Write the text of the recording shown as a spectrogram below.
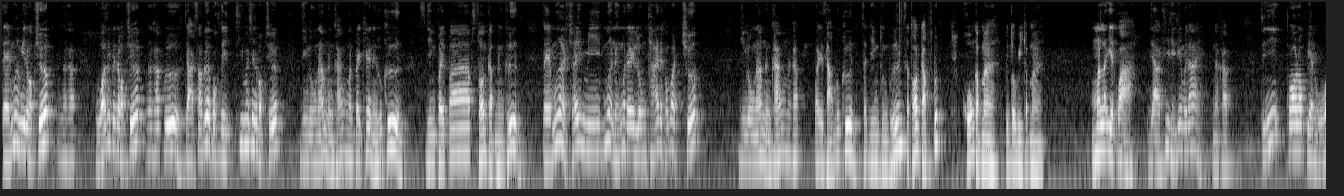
แต่เมื่อมีระบบเชิร์ฟนะครับหัวที่เป็นระบบเชิร์ฟนะครับคือจากซาวเดอร์ปกติที่ไม่ใช่ระบบเชิร์ฟยิงลงน้ำหนึ่งครั้งมันไปแค่หนึ่งลูกคลื่น ยิงไปปั๊บซ้อนกับหนึ่งคลื่น แต่เมื่อใช้มีเมื่อหนึ่งเมื่อใดลงท้ายด้วยคำว่าเชิร์ฟยิงลงน้ำหนึ่งครั้งนะครับไปสามลูกคลื่นจะยิงถึงพื้นสะท้อนกลับปุ๊บโค้งกลับมาเป็นตัววีกลับมา มันละเอียดกว่า อย่างที่หลีกเลี่ยงไม่ได้นะครับ ทีนี้พอเราเปลี่ยนหัว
